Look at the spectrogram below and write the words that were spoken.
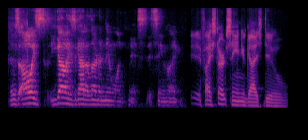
there's always you always got to learn a new one. It's it seems like. If I start seeing you guys do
